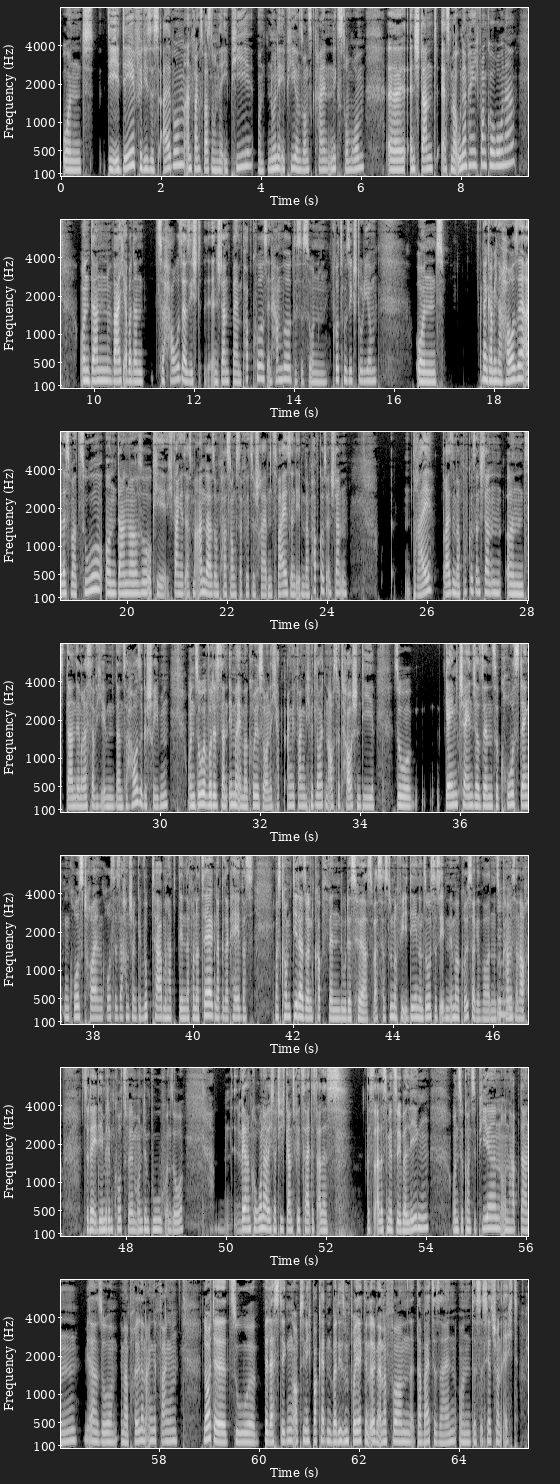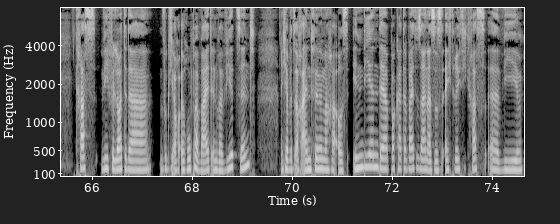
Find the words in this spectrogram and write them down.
Und die Idee für dieses Album, anfangs war es noch eine EP und nur eine EP und sonst kein nix drumrum, äh, entstand erstmal unabhängig von Corona. Und dann war ich aber dann zu Hause, also ich entstand beim Popkurs in Hamburg, das ist so ein Kurzmusikstudium. Und dann kam ich nach Hause, alles war zu und dann war so, okay, ich fange jetzt erstmal an, da so ein paar Songs dafür zu schreiben. Zwei sind eben beim Popkurs entstanden. Drei, drei sind beim Popkurs entstanden und dann den Rest habe ich eben dann zu Hause geschrieben und so wurde es dann immer, immer größer und ich habe angefangen, mich mit Leuten auszutauschen, die so Game Changer sind, so groß denken, groß träumen, große Sachen schon gewuppt haben und habe denen davon erzählt und habe gesagt, hey, was was kommt dir da so in den Kopf, wenn du das hörst? Was hast du noch für Ideen? Und so ist es eben immer größer geworden. Und so mhm. kam es dann auch zu der Idee mit dem Kurzfilm und dem Buch und so. Während Corona hatte ich natürlich ganz viel Zeit, das alles das alles mir zu überlegen und zu konzipieren und habe dann ja so im April dann angefangen Leute zu belästigen, ob sie nicht Bock hätten, bei diesem Projekt in irgendeiner Form dabei zu sein. Und das ist jetzt schon echt krass, wie viele Leute da wirklich auch europaweit involviert sind. Ich habe jetzt auch einen Filmemacher aus Indien, der Bock hat, dabei zu sein. Also es ist echt richtig krass, äh, wie,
